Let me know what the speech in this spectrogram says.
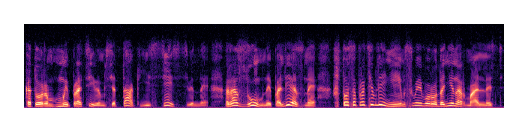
которым мы противимся, так естественны, разумны, полезны, что сопротивление им своего рода ненормальность,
